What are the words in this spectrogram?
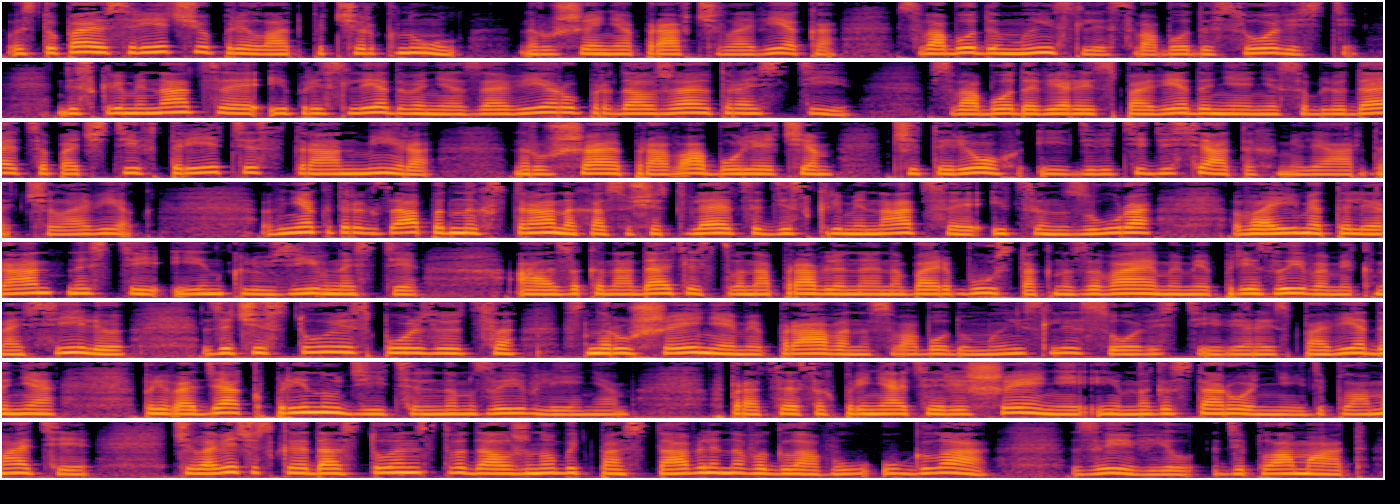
Выступая с речью, Прилад подчеркнул – нарушение прав человека, свободы мысли, свободы совести, дискриминация и преследование за веру продолжают расти. Свобода вероисповедания не соблюдается почти в трети стран мира, нарушая права более чем 4,9 миллиарда человек. В некоторых западных странах осуществляется дискриминация и цензура во имя толерантности и инклюзивности, а законодательство, направленное на борьбу с так называемыми призывами к насилию, зачастую используется с нарушениями права на свободу мысли, совести и вероисповедания, приводя к принудительным заявлениям. В процессах принятия решений и многосторонней дипломатии человеческое достоинство должно быть поставлено во главу угла, заявил дипломат.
